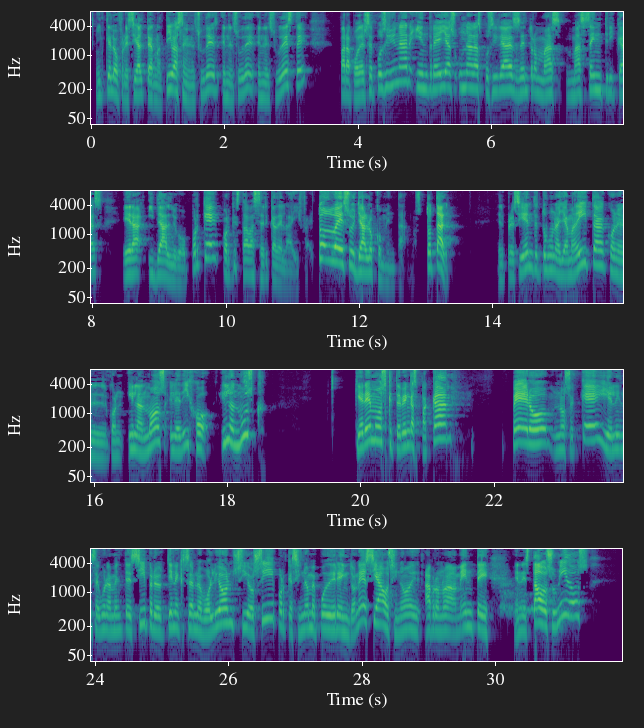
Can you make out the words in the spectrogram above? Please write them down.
y que le ofrecía alternativas en el, sudeste, en, el en el sudeste para poderse posicionar y entre ellas una de las posibilidades dentro más, más céntricas era Hidalgo. ¿Por qué? Porque estaba cerca de la IFA. Todo eso ya lo comentamos. Total. El presidente tuvo una llamadita con, el, con Elon Musk y le dijo, Elon Musk, queremos que te vengas para acá, pero no sé qué, y él seguramente sí, pero tiene que ser Nuevo León, sí o sí, porque si no me puedo ir a Indonesia o si no eh, abro nuevamente en Estados Unidos.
